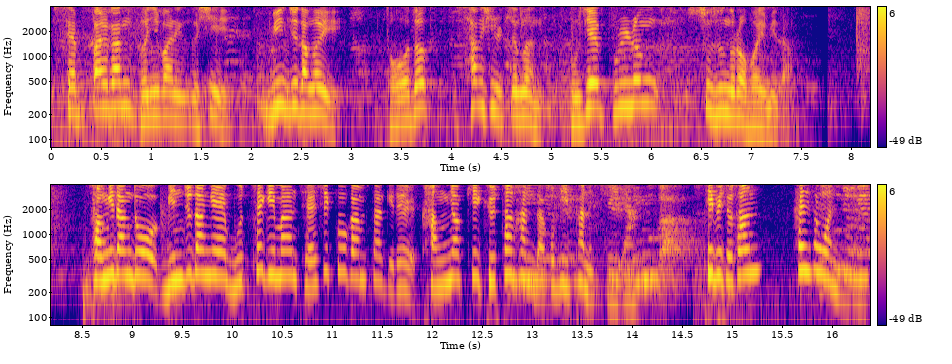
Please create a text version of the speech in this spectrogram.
새빨간 건의반인 것이 민주당의 도덕 상실증은 구제불능 수준으로 보입니다. 정의당도 민주당의 무책임한 제 식구 감싸기를 강력히 규탄한다고 비판했습니다. TV조선 한송원입니다.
